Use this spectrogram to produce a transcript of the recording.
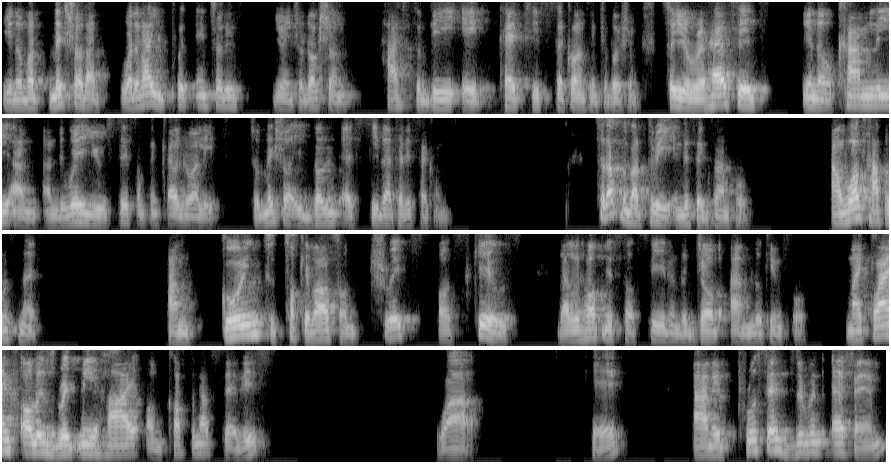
You know, but make sure that whatever you put into this, your introduction has to be a 30 seconds introduction. So you rehearse it, you know, calmly and, and the way you say something casually to make sure it doesn't exceed that 30 seconds. So that's number three in this example. And what happens next? I'm going to talk about some traits or skills that will help me succeed in the job I'm looking for. My clients always rate me high on customer service. Wow. Okay. I'm a process driven FM,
